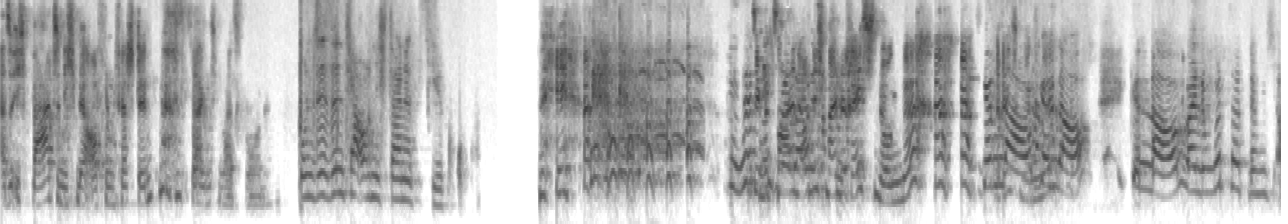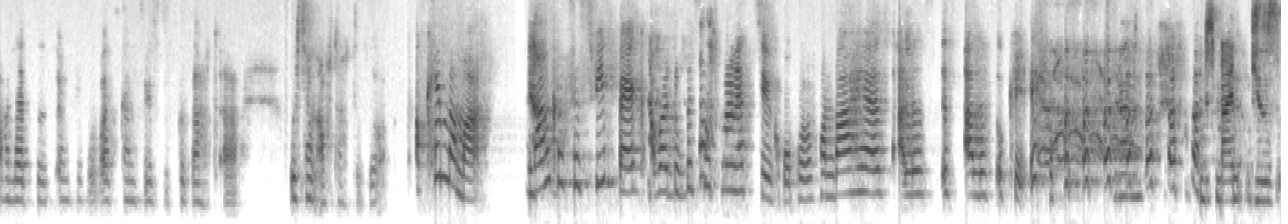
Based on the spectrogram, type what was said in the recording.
also ich warte nicht mehr auf ein Verständnis, sage ich mal so. Und sie sind ja auch nicht deine Zielgruppe. Sie bezahlen auch nicht meine Rechnung, ne? Genau, Rechnung, ne? genau, genau. Meine Mutter hat nämlich auch letztens irgendwie so was ganz Süßes gesagt. Äh, wo ich dann auch dachte, so, okay, Mama, danke fürs Feedback, aber du bist nicht meine Zielgruppe. Von daher ist alles, ist alles okay. Ja. Und ich meine, dieses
